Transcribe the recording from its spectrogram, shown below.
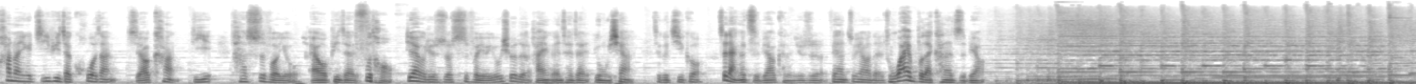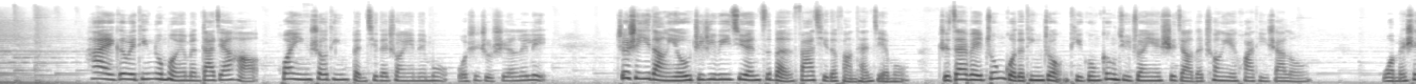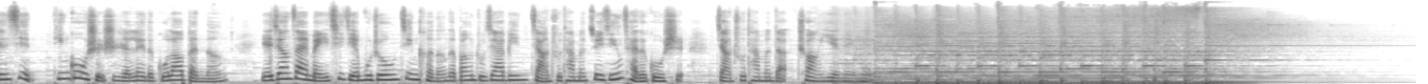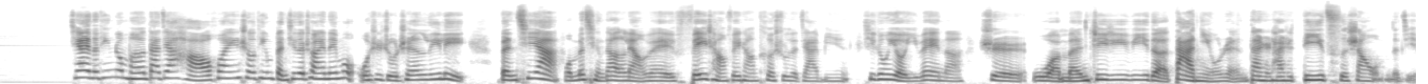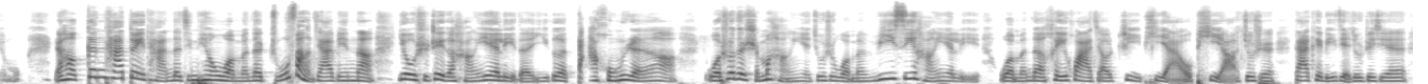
判断一个 GP 在扩张，只要看第一，它是否有 LP 在复投；第二个就是说，是否有优秀的行业人才在涌向这个机构。这两个指标可能就是非常重要的，从外部来看的指标。嗨，各位听众朋友们，大家好，欢迎收听本期的创业内幕，我是主持人丽丽。这是一档由 GGV 纪元资本发起的访谈节目，旨在为中国的听众提供更具专业视角的创业话题沙龙。我们深信，听故事是人类的古老本能，也将在每一期节目中尽可能的帮助嘉宾讲出他们最精彩的故事，讲出他们的创业内幕。亲爱的听众朋友，大家好，欢迎收听本期的创业内幕，我是主持人 Lily。本期啊，我们请到了两位非常非常特殊的嘉宾，其中有一位呢是我们 GGV 的大牛人，但是他是第一次上我们的节目。然后跟他对谈的今天我们的主访嘉宾呢，又是这个行业里的一个大红人啊。我说的什么行业？就是我们 VC 行业里，我们的黑话叫 GPLP 啊，就是大家可以理解，就是这些。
